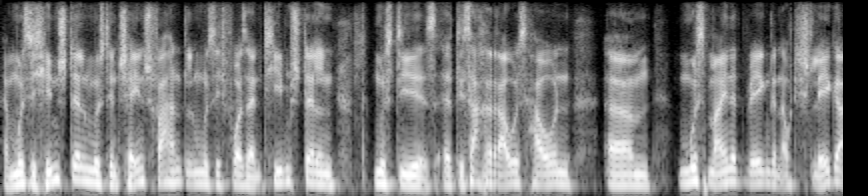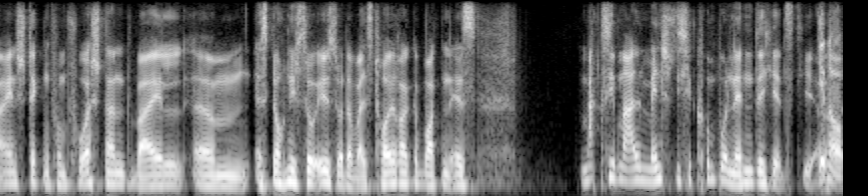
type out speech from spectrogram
Er muss sich hinstellen, muss den Change verhandeln, muss sich vor sein Team stellen, muss die, äh, die Sache raushauen, ähm, muss meinetwegen dann auch die Schläge einstecken vom Vorstand, weil ähm, es doch nicht so ist oder weil es teurer geworden ist maximal menschliche Komponente jetzt hier. Genau,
